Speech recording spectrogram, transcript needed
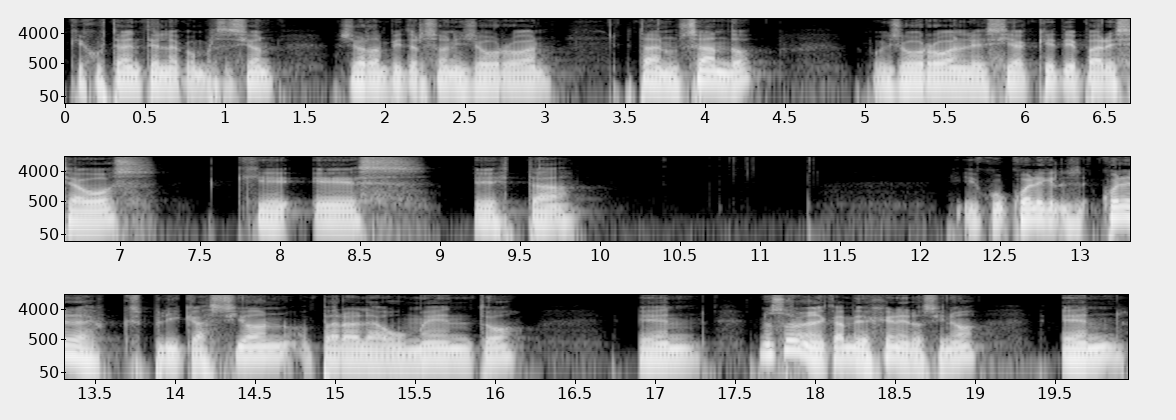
que justamente en la conversación Jordan Peterson y Joe Rogan estaban usando. Porque Joe Rogan le decía, ¿qué te parece a vos que es esta... ¿Cuál es, ¿Cuál es la explicación para el aumento en, no solo en el cambio de género, sino en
